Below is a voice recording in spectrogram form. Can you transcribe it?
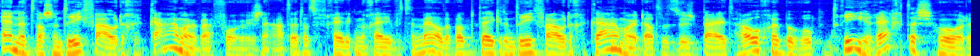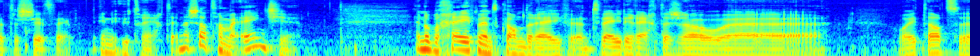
En het was een drievoudige kamer waarvoor we zaten. Dat vergeet ik nog even te melden. Wat betekent een drievoudige kamer? Dat het dus bij het hoger beroep drie rechters horen te zitten in Utrecht. En er zat er maar eentje. En op een gegeven moment kwam er even een tweede rechter zo, uh, hoe heet dat, uh,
